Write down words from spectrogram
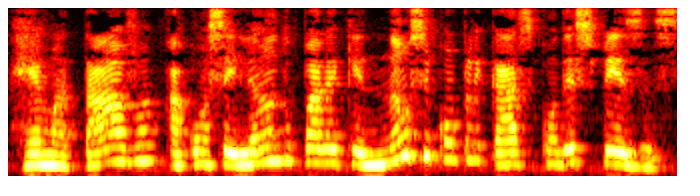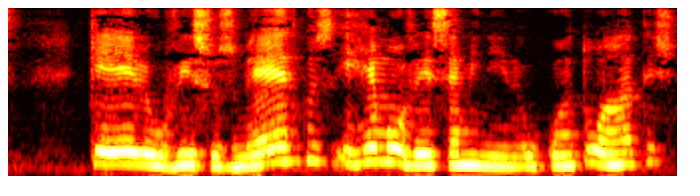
rematava, aconselhando para que não se complicasse com despesas, que ele ouvisse os médicos e removesse a menina o quanto antes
